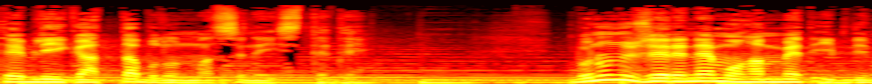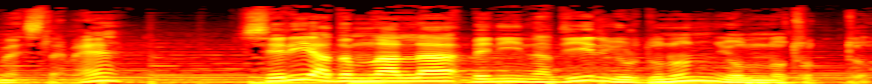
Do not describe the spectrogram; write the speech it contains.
tebligatta bulunmasını istedi. Bunun üzerine Muhammed İbni Mesleme seri adımlarla Beni Nadir yurdunun yolunu tuttu.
